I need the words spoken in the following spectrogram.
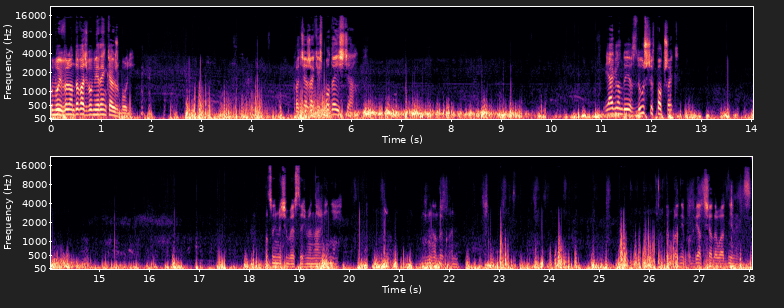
Spróbuj wylądować, bo mnie ręka już boli. Chociaż jakieś podejścia. Jak ląduje wzdłuż czy w poprzek? Oceńmy się, bo jesteśmy na linii. No dokładnie. Dokładnie pod wiatr siada ładnie, więc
